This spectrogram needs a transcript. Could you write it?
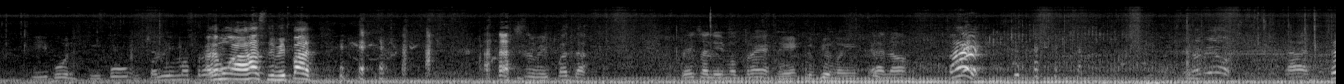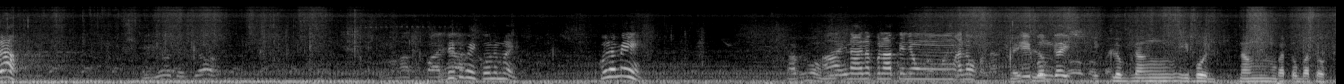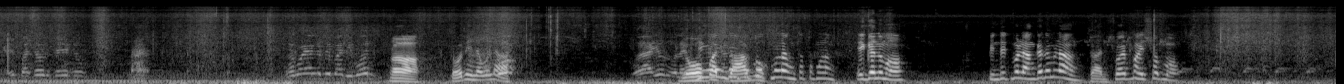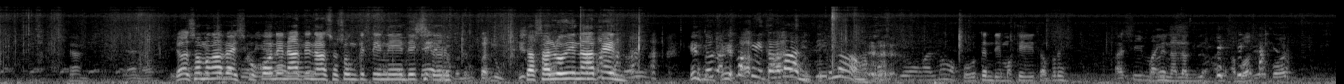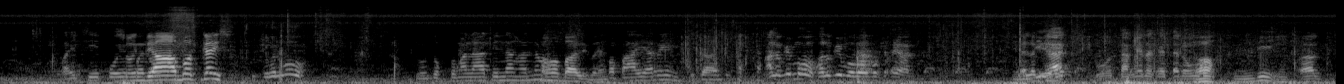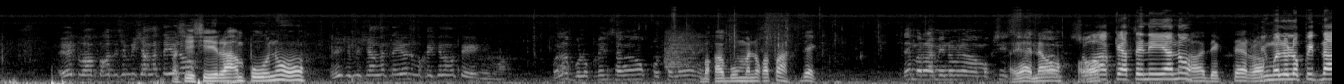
Ibon. Ibong, saluin mo pre. Alam mo ahas, lumipad. Lumipad ah. Pre, saluin mo pre. Nangiklog yun. May... Ayan oh. Ay! Grabe, oh. Ayan. Sana! Thank you, thank you. Dito, may. Kuna, may. Kuna, may. Sabi mo, Ah, hinahanap pa natin yung ano, May ibon, guys. iklog ng ibon. Ng bato-bato. Ayun pa, Son. Sa'yo, no? Alam mo yan, lumipad, ibon? Ah. Tony, nawala. Wala yun, wala yun. Lopat, gago. Tutok mo lang, tutok mo lang. Eh, gano'n mo. Pindit mo lang, gano'n mo lang. Saan? Swipe mo, swipe mo. Yan. Yan, so mga guys, kukunin natin ha, susungkitin ni Dexter. Sasaluhin natin. Ito, di makita naman. Ito lang. Yung ano, Putin, di makita pre. kasi May may nalaglag. Abot? maiksi po So yung hindi abot guys. Tingnan mo. Duduktungan natin ng ano, Mamabali ba yan? papaya rin. Halugin mo, halugin mo, babagsak yan. Lalagyan. Yan. Butang yan, kahit anong... Oh, hindi. Pag... Ayun, tumapa ka sa misangat na yun, oh. Masisira ang puno oh. Ayun, sa misangat na yun, makikilangot eh. Wala, bulok na yung sanga ko, puto na yan eh. Baka bumano ka pa, Dek. Hindi, marami naman ang amoksis. Ayan na oh. So akyatin ni ano, Ah, Dexter oh. yung malulupit na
